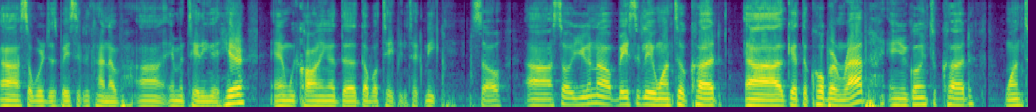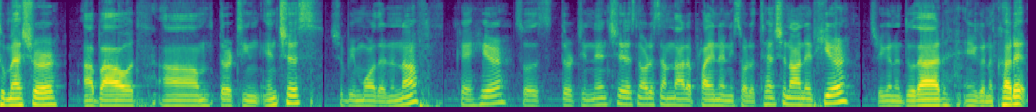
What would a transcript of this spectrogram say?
uh, so we're just basically kind of uh, imitating it here, and we're calling it the double taping technique. So so you're gonna basically want to cut get the Coban wrap, and you're going to cut want to measure about um, 13 inches. Should be more than enough okay here. So it's 13 inches. Notice I'm not applying any sort of tension on it here. So you're gonna do that and you're gonna cut it.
